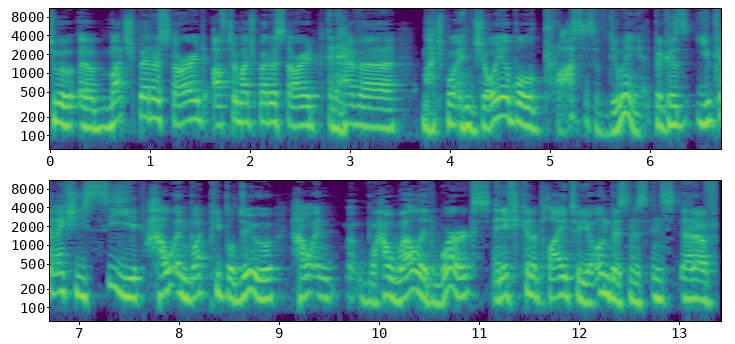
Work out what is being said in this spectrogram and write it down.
to a, a much better start, off to a much better start and have a much more enjoyable process of doing it because you can actually see how and what people do, how and how well it works, and if you can apply it to your own business instead of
